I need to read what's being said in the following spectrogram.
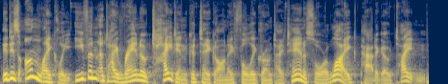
It is unlikely even a Tyrannotitan could take on a fully grown titanosaur like Patagotitan,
